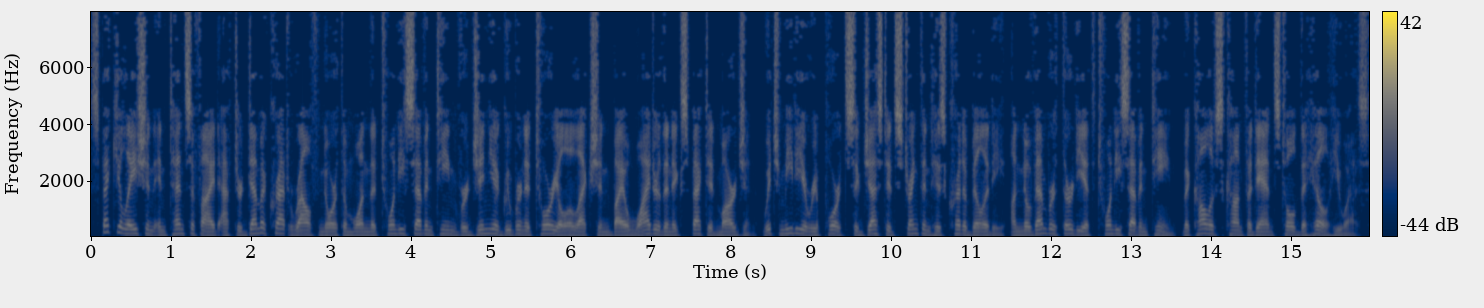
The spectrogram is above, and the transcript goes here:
Speculation intensified after Democrat Ralph Northam won the 2017 Virginia gubernatorial election by a wider than expected margin, which media reports suggested strengthened his credibility. On November 30, 2017, McAuliffe's confidants told The Hill he was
